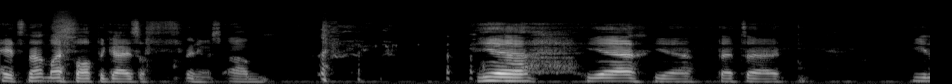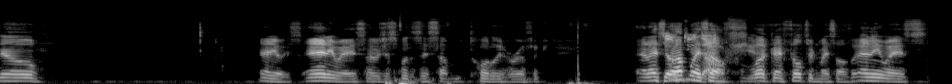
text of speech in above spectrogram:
hey, it's not my fault. The guy's a. F- anyways, um, yeah, yeah, yeah. That uh, you know. Anyways, anyways, I was just about to say something totally horrific, and I stopped do that. myself. Shit. Look, I filtered myself. Anyways.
